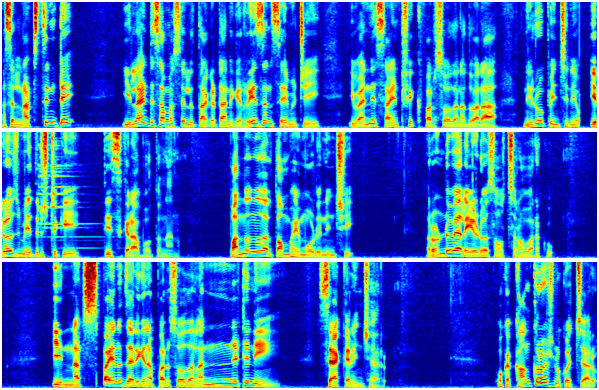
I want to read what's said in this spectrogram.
అసలు నట్స్ తింటే ఇలాంటి సమస్యలు తగ్గటానికి రీజన్స్ ఏమిటి? ఇవన్నీ సైంటిఫిక్ పరిశోధన ద్వారా నిరూపించి ఈరోజు మీ దృష్టికి తీసుకురాబోతున్నాను. పంతొమ్మిది వందల తొంభై మూడు నుంచి రెండు వేల ఏడో సంవత్సరం వరకు ఈ నట్స్ పైన జరిగిన పరిశోధనలన్నిటినీ సేకరించారు. ఒక కంక్లూషన్కి వచ్చారు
